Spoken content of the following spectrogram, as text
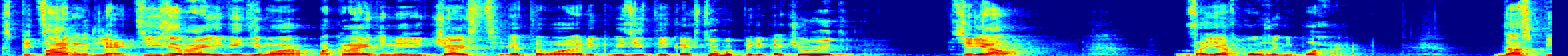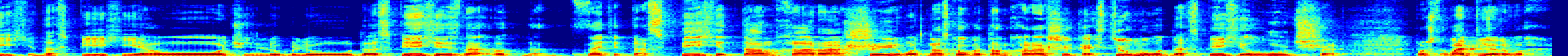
Специально для тизера, и, видимо, по крайней мере, часть этого реквизита и костюма перекочует в сериал. Заявка уже неплохая. Доспехи, доспехи, я очень люблю доспехи. Знаете, доспехи там хороши. Вот насколько там хороши костюмы, вот доспехи лучше. Потому что, во-первых,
